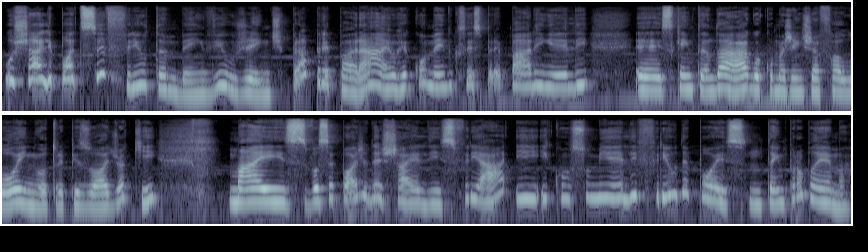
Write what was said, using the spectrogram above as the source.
O chá ele pode ser frio também, viu, gente? Para preparar, eu recomendo que vocês preparem ele é, esquentando a água, como a gente já falou em outro episódio aqui. Mas você pode deixar ele esfriar e, e consumir ele frio depois, não tem problema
